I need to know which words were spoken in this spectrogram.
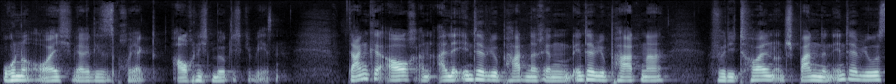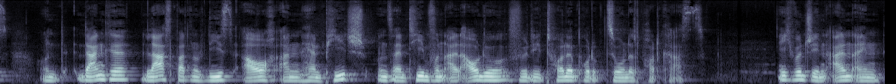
Ohne euch wäre dieses Projekt auch nicht möglich gewesen. Danke auch an alle Interviewpartnerinnen und Interviewpartner für die tollen und spannenden Interviews und danke, last but not least, auch an Herrn Peach und sein Team von Alt Audio für die tolle Produktion des Podcasts. Ich wünsche Ihnen allen ein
